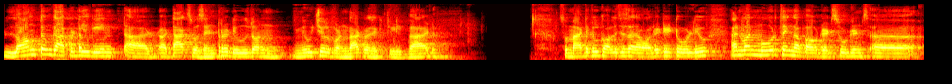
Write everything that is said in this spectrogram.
long-term capital gain uh, uh, tax was introduced on mutual fund. That was actually bad. So medical colleges, I already told you. And one more thing about it, students. Uh,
